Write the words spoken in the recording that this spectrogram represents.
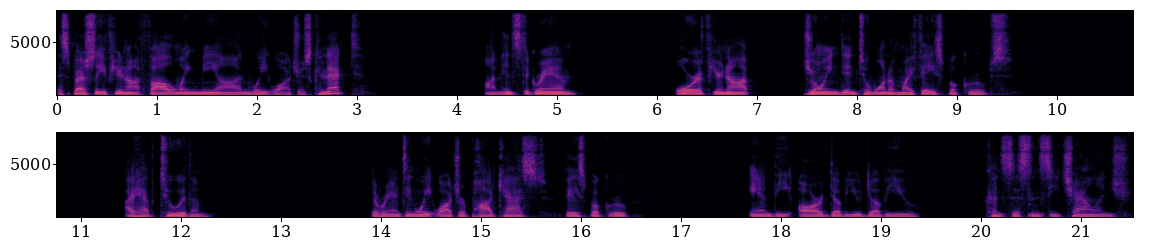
Especially if you're not following me on Weight Watchers Connect, on Instagram, or if you're not joined into one of my Facebook groups. I have two of them the Ranting Weight Watcher podcast Facebook group and the RWW Consistency Challenge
